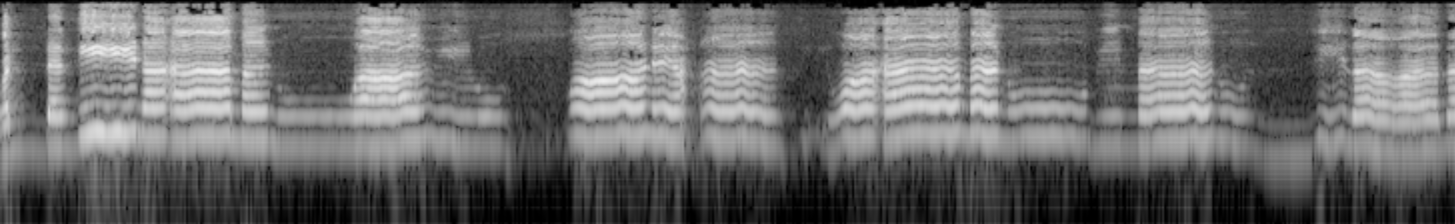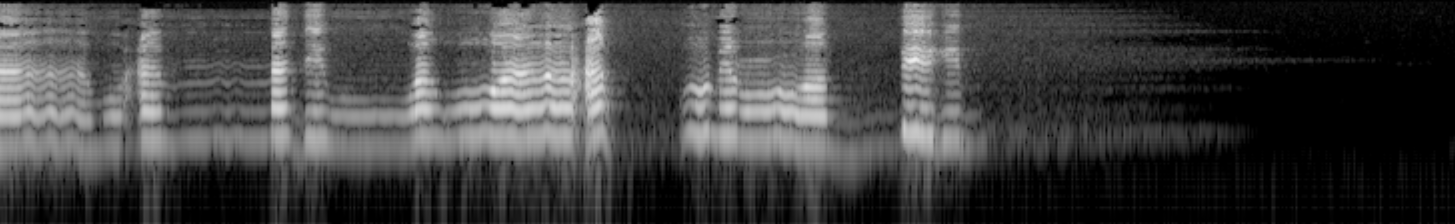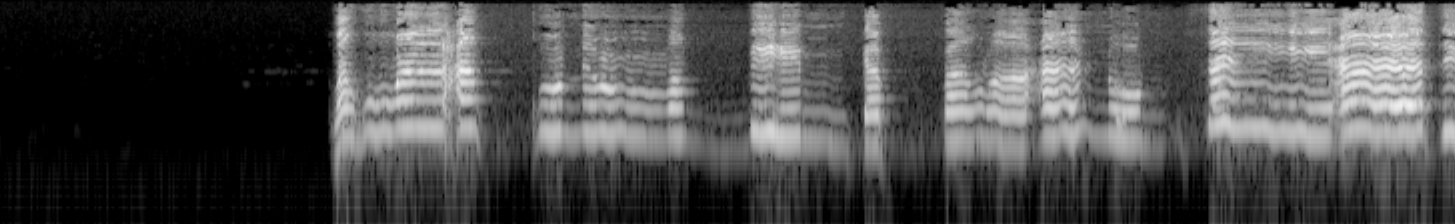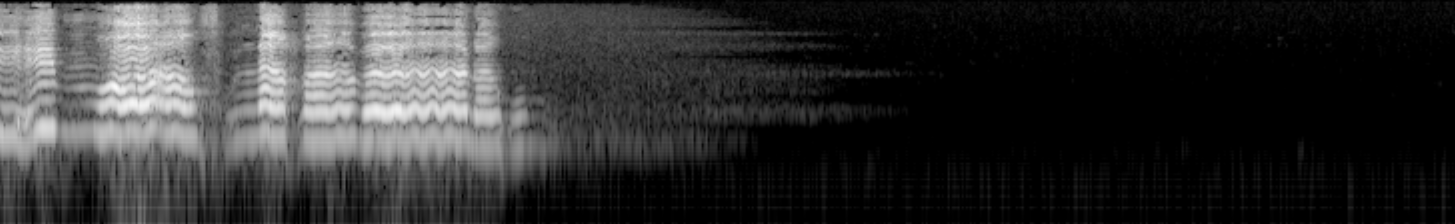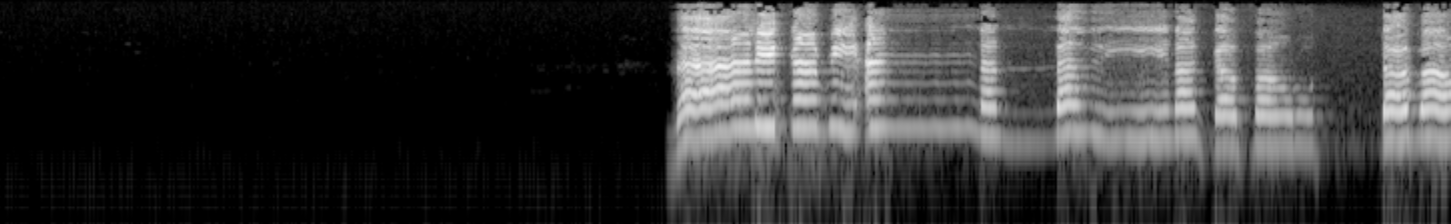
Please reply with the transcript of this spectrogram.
والذين آمنوا وعملوا الصالحات وآمنوا بما نزل على محمد وهو الحق. وهو الحق من كفروا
